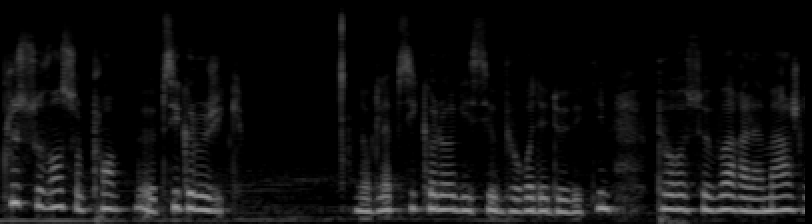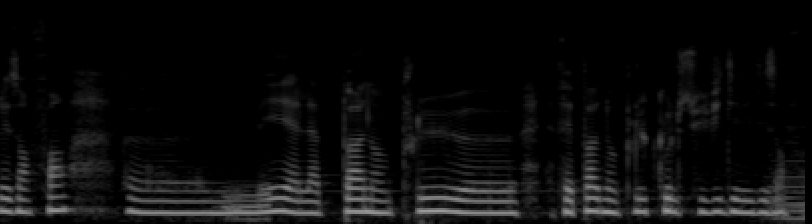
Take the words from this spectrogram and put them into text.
plus souvent sur le plan psychologique. Donc la psychologue ici au bureau des deux victimes peut recevoir à la marge les enfants, euh, mais elle n'a pas non plus, euh, elle fait pas non plus que le suivi des enfants.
